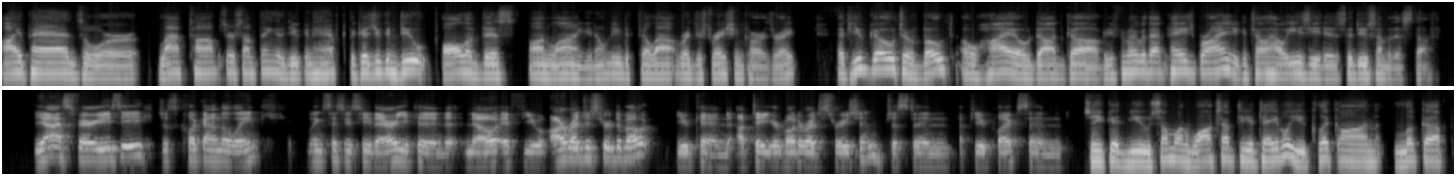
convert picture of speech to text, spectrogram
iPads or laptops or something that you can have because you can do all of this online. You don't need to fill out registration cards, right? If you go to voteohio.gov, are you familiar with that page, Brian? You can tell how easy it is to do some of this stuff. Yeah, it's very easy. Just click on the link. Links as you see there. You can know if you are registered to vote you can update your voter registration just in a few clicks and so you could you someone walks up to your table you click on look up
